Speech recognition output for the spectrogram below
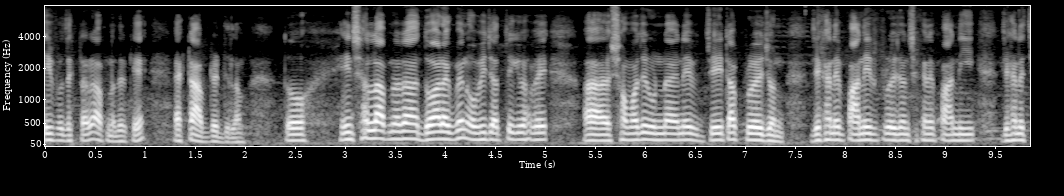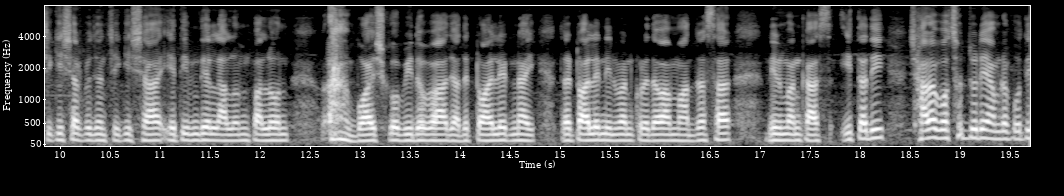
এই প্রজেক্টটারও আপনাদেরকে একটা আপডেট দিলাম। তো ইনশাল্লাহ আপনারা দোয়া রাখবেন অভিযাত্রী কীভাবে সমাজের উন্নয়নে যেটা প্রয়োজন, যেখানে পানির প্রয়োজন, সেখানে পানি, যেখানে চিকিৎসার প্রয়োজন, চিকিৎসা, এতিমদের লালন পালন, বয়স্ক, বিধবা, যাদের টয়লেট নাই তাদের টয়লেট নির্মাণ করে দেওয়া, মাদ্রাসা নির্মাণ কাজ ইত্যাদি। সারা বছর জুড়ে আমরা প্রতি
